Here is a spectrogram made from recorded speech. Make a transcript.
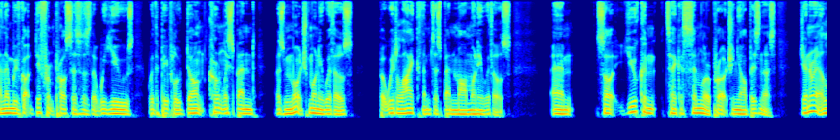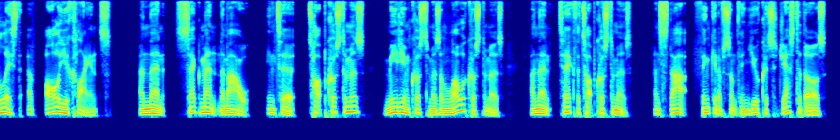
And then we've got different processes that we use with the people who don't currently spend as much money with us, but we'd like them to spend more money with us. Um, so you can take a similar approach in your business, generate a list of all your clients, and then segment them out into top customers medium customers and lower customers, and then take the top customers and start thinking of something you could suggest to those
